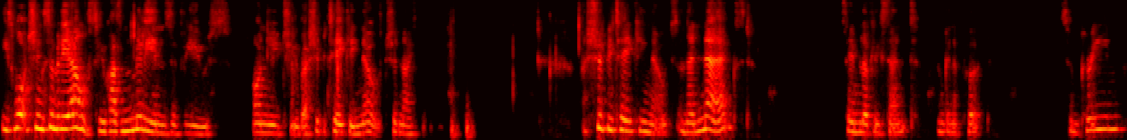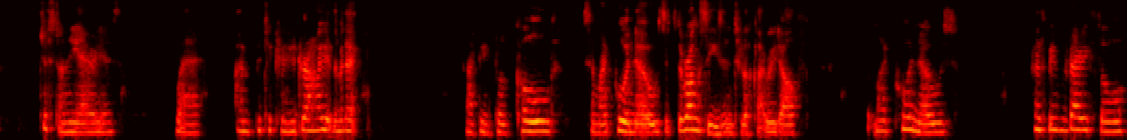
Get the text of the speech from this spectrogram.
He's watching somebody else who has millions of views on YouTube. I should be taking notes, shouldn't I? Should be taking notes. And then next, same lovely scent, I'm going to put some cream just on the areas where I'm particularly dry at the minute. I've been full of cold, so my poor nose, it's the wrong season to look like Rudolph, but my poor nose has been very sore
